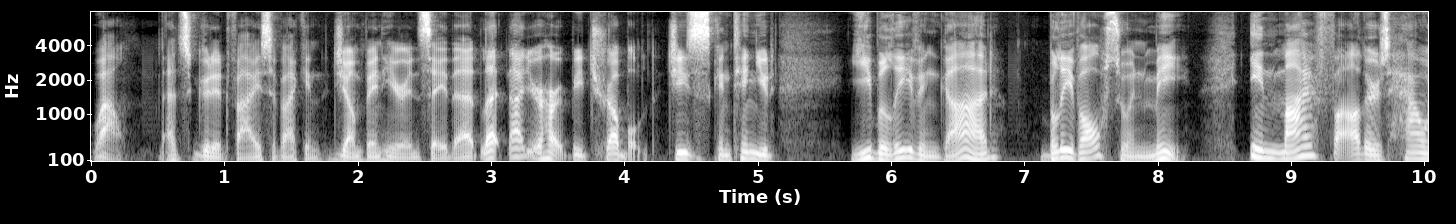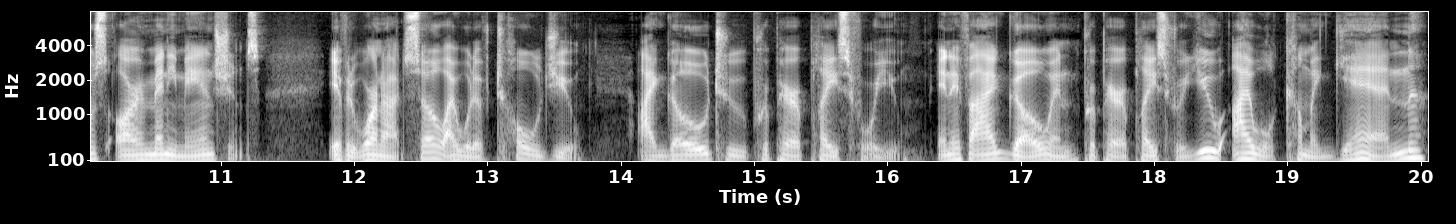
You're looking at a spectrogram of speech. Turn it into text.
Wow, that's good advice if I can jump in here and say that. Let not your heart be troubled. Jesus continued, Ye believe in God, believe also in me. In my Father's house are many mansions. If it were not so, I would have told you. I go to prepare a place for you. And if I go and prepare a place for you, I will come again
